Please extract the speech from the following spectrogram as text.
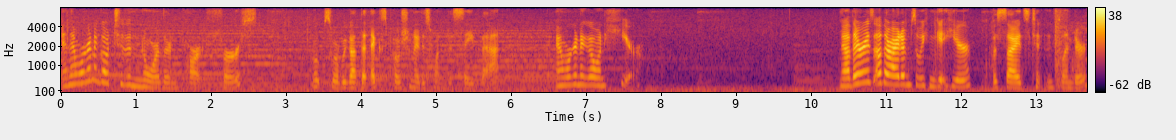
And then we're going to go to the northern part first. Oops, where we got that X potion. I just wanted to save that. And we're going to go in here. Now, there is other items we can get here besides Tint and Flinder.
